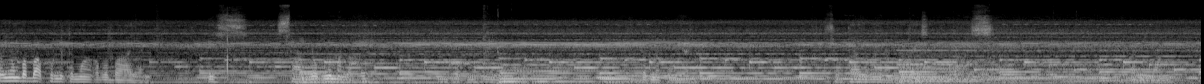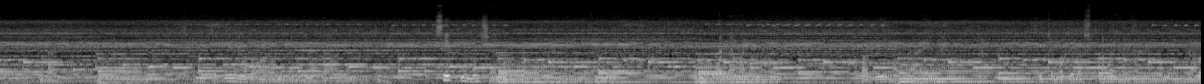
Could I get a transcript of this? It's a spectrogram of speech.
yung baba po nito mga kababayan is sayog na malaki. Ilog na po yan. Ilog na po yan. So tayo ngayon nandito tayo sa taas. Ang kanilang tulay. So, ito po yung araw-araw nilang ginagaanan dito. Safe naman siya. No? So, kailangan lang ng pag-ingat dahil dito madulas po ngayon dahil ng ulan.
